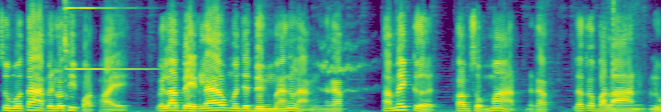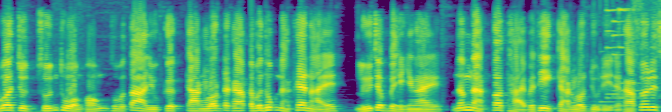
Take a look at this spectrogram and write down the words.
ซูโมต้าเป็นรถที่ปลอดภัย เวลาเบรกแล้วมันจะดึงมาข้างหลังนะครับทำให้เกิด ความสมมาตรนะครับแล้วก็บาลานซ์หรือว่าจุดศูนย์ถ่วงของซูโมต้าอยู่เกือบกลางรถนะครับจะบรรทุกหนักแค่ไหน หรือจะเบรกยังไง น้ำหนักก็ถ่ายไปที่กลางรถอยู่ดีนะครับตัวที่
